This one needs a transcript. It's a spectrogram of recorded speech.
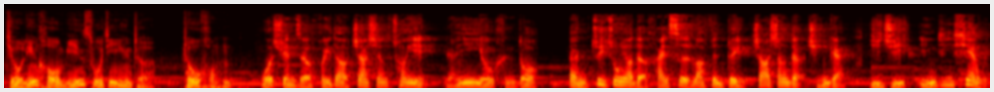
九零后民宿经营者周红：我选择回到家乡创业，原因有很多，但最重要的还是那份对家乡的情感，以及营京县委、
